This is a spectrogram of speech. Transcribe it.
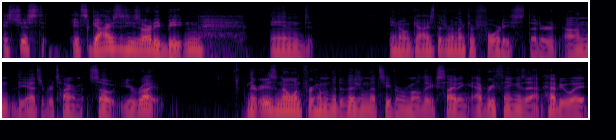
it's just it's guys that he's already beaten, and you know guys that are in like their 40s that are on the edge of retirement. So you're right. There is no one for him in the division that's even remotely exciting. Everything is at heavyweight.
